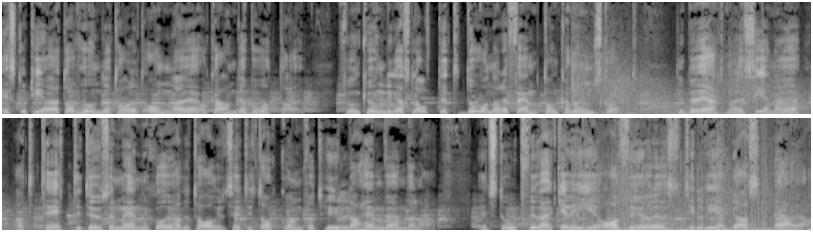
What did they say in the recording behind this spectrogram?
Eskorterat av hundratalet ångare och andra båtar. Från Kungliga slottet dånade 15 kanonskott. Det beräknades senare att 30 000 människor hade tagit sig till Stockholm för att hylla hemvändarna. Ett stort fyrverkeri avfyrades till Vegas ära.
